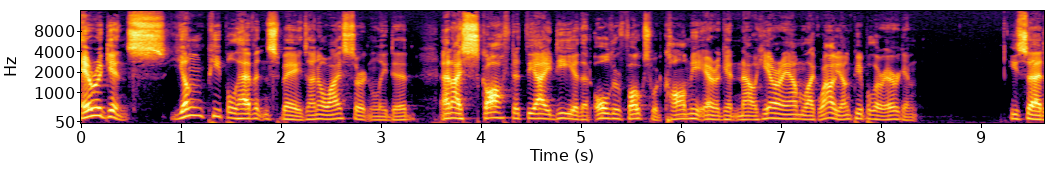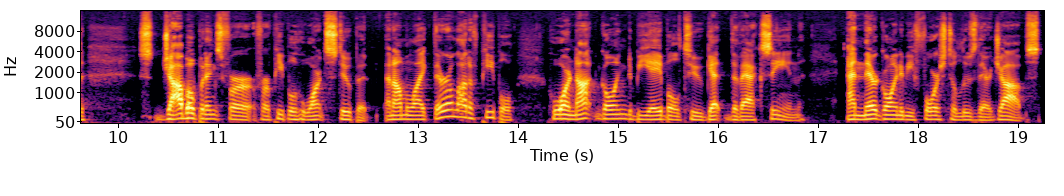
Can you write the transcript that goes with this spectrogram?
arrogance, young people have it in spades. I know I certainly did. And I scoffed at the idea that older folks would call me arrogant. Now here I am like, wow, young people are arrogant. He said, job openings for, for people who aren't stupid. And I'm like, there are a lot of people who are not going to be able to get the vaccine and they're going to be forced to lose their jobs.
